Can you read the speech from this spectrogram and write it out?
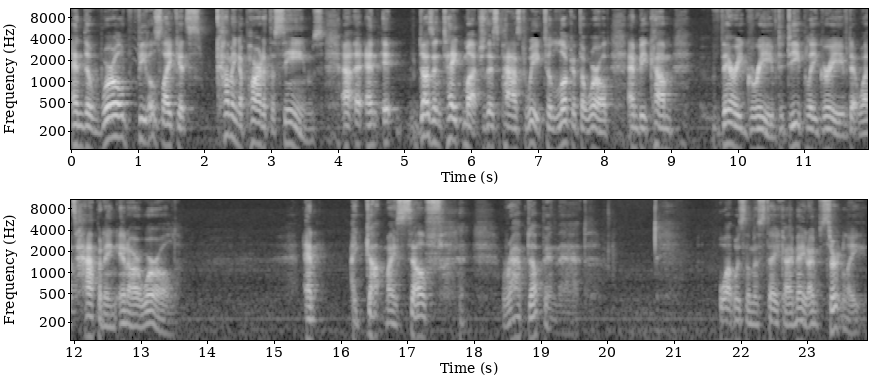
And the world feels like it's coming apart at the seams. Uh, and it doesn't take much this past week to look at the world and become very grieved, deeply grieved at what's happening in our world. And I got myself wrapped up in that what was the mistake I made. I'm certainly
